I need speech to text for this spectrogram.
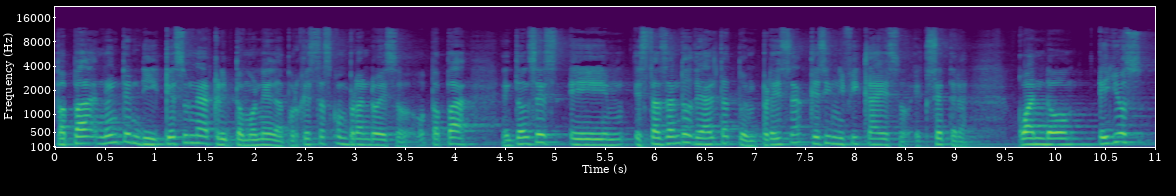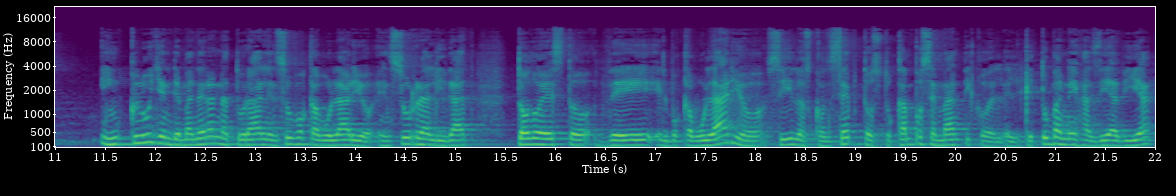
Papá, no entendí, ¿qué es una criptomoneda? ¿Por qué estás comprando eso? O papá, entonces, em, ¿estás dando de alta tu empresa? ¿Qué significa eso? Etcétera. Cuando ellos incluyen de manera natural en su vocabulario, en su realidad, todo esto del vocabulario, ¿sí? los conceptos, tu campo semántico, el, que tú manejas día a día,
